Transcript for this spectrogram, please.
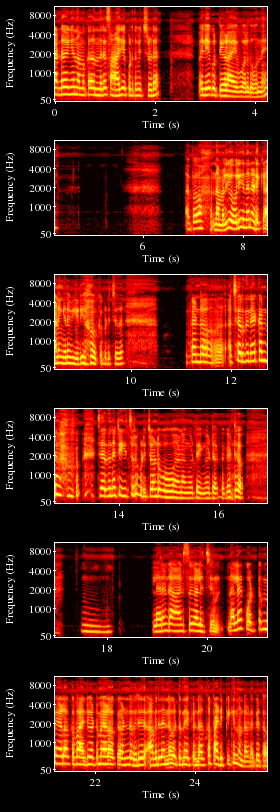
കണ്ടു കഴിഞ്ഞാൽ നമുക്ക് അന്നേരം സാരിയൊക്കെ കൊടുത്ത ഇച്ചിരിയുടെ വലിയ കുട്ടികളായ പോലെ തോന്നേ അപ്പോൾ നമ്മൾ ജോലി ചെയ്യുന്നതിനിടയ്ക്കാണ് ഇങ്ങനെ വീഡിയോ ഒക്കെ പിടിച്ചത്. കണ്ടോ? ആ ചെറുതിനെ കണ്ടോ? ചെറുതിനെ ടീച്ചർ പിടിച്ചോണ്ട് പോവുകയാണ് അങ്ങോട്ടും ഇങ്ങോട്ടും ഒക്കെ കേട്ടോ. എല്ലാവരും ഡാൻസ് കളിച്ചും നല്ല കൊട്ടും മേളമൊക്കെ ബാൻഡ് കൊട്ടും മേളമൊക്കെ ഉണ്ട്. ഇവർ അവർ തന്നെ കൊട്ടുന്നതൊക്കെ ഉണ്ട്. അതൊക്കെ പഠിപ്പിക്കുന്നുണ്ട് അവിടെ കേട്ടോ.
